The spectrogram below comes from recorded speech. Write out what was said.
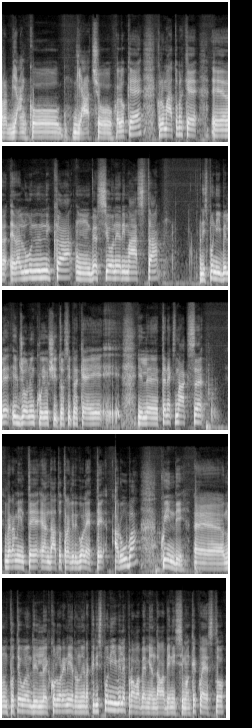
tra bianco, ghiaccio, quello che è, cromato perché era l'unica mm, versione rimasta disponibile il giorno in cui è uscito, sì perché il Tenex Max veramente è andato tra virgolette a ruba. Quindi eh, non potevo il colore nero non era più disponibile però vabbè mi andava benissimo anche questo.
